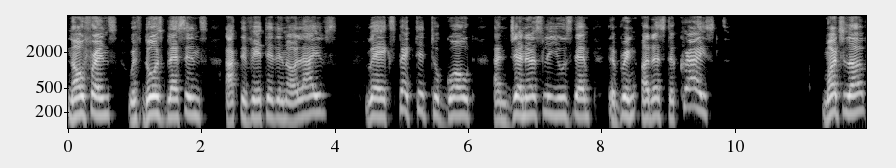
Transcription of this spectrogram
Now, friends, with those blessings activated in our lives, we're expected to go out and generously use them to bring others to Christ. Much love.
